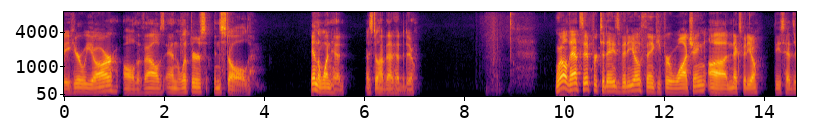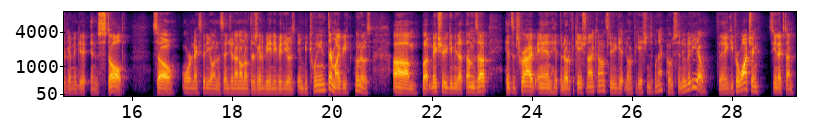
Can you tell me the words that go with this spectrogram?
Alrighty, here we are. All the valves and the lifters installed. In the one head. I still have that head to do. Well, that's it for today's video. Thank you for watching. Uh, next video, these heads are going to get installed. So, or next video on this engine. I don't know if there's going to be any videos in between. There might be. Who knows? Um, but make sure you give me that thumbs up, hit subscribe, and hit the notification icon so you get notifications when I post a new video. Thank you for watching. See you next time.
